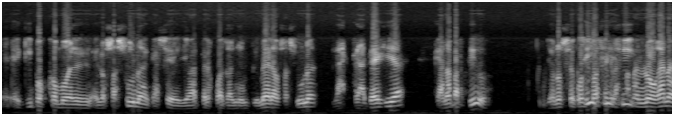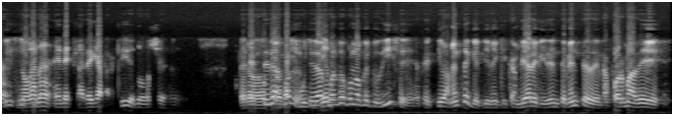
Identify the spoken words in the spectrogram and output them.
equipos como el, el Osasuna, que hace llevar 3 4 años en primera, Osasuna, la estrategia gana partido. Yo no sé cuánto Sí, hace sí, que Las sí. Palmas no gana, no gana en estrategia partido, no sé. Pero, estoy de acuerdo, estoy de acuerdo con lo que tú dices, efectivamente, que tiene que cambiar evidentemente de la forma de,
